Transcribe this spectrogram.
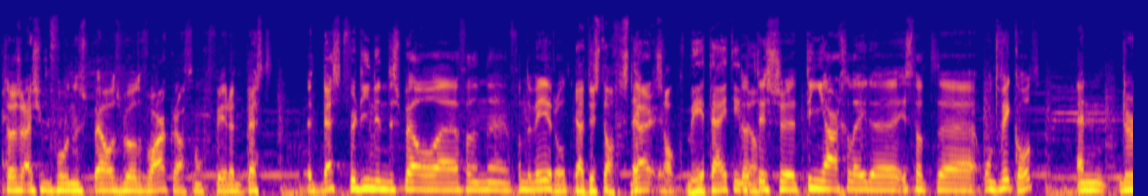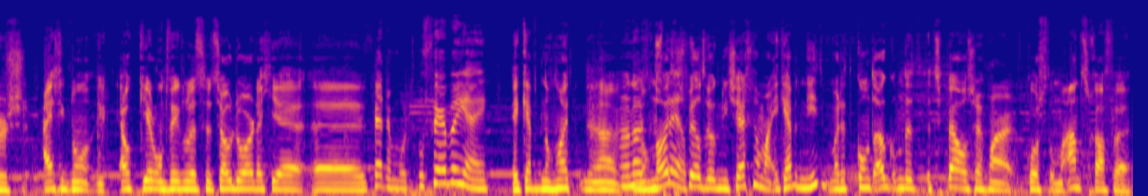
zoals als je bijvoorbeeld een spel als World of Warcraft... ongeveer het best, het best verdienende spel uh, van, uh, van de wereld. Ja, dus dan steekt er ook meer tijd in Dat dan. is uh, tien jaar geleden is dat ontwikkeld. En dus eigenlijk nog, elke keer ontwikkelen ze het zo door dat je... Verder moet. Hoe ver ben jij? Ik heb het nog nooit, nou, nog nooit, nog nooit gespeeld. gespeeld, wil ik niet zeggen. Maar ik heb het niet. Maar dat komt ook omdat het spel zeg maar, kost om aan te schaffen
